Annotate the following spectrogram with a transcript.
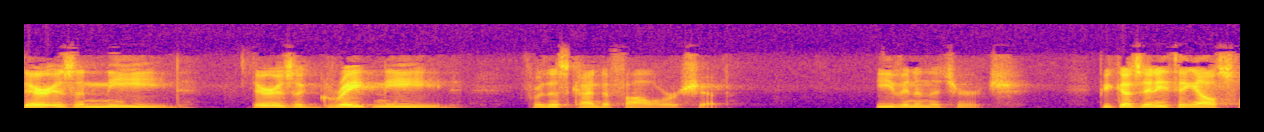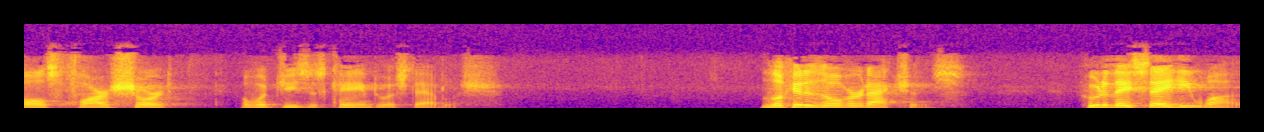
there is a need, there is a great need for this kind of followership, even in the church, because anything else falls far short of what Jesus came to establish. Look at his overt actions. Who do they say he was?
